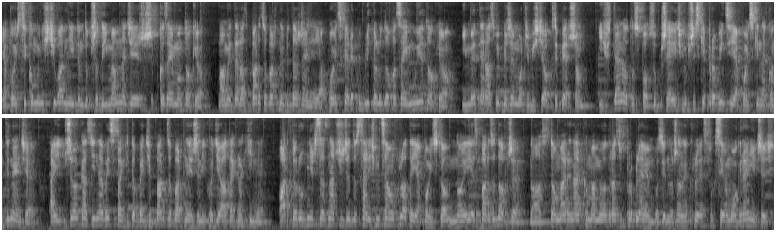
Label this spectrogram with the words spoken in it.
Japońscy komuniści ładnie idą do przodu i mam nadzieję, że szybko zajmą Tokio. Mamy teraz bardzo ważne wydarzenie. Japońska Republika Ludowa zajmuje Tokio i my teraz wybierzemy oczywiście opcję pierwszą. I w ten oto sposób przejęliśmy wszystkie prowincje japońskie na kontynencie. A i przy okazji na wyspach i to będzie bardzo ważne, jeżeli chodzi o atak na Chiny. Warto również zaznaczyć, że dostaliśmy całą flotę japońską, no i jest bardzo dobrze. No a z tą marynarką mamy od razu problemy, bo Zjednoczone Królestwo chce ją ograniczyć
